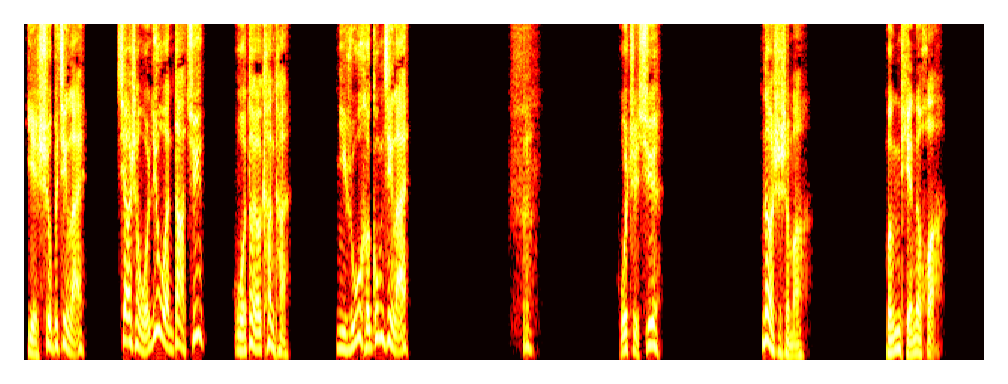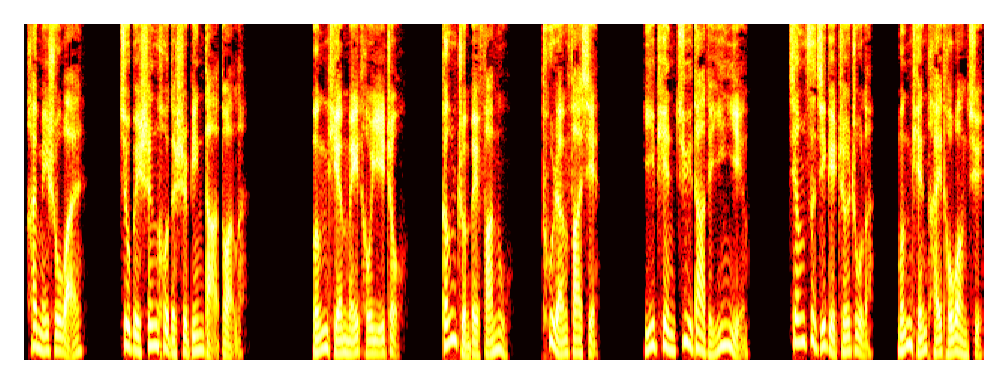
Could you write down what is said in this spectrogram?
也射不进来。加上我六万大军，我倒要看看你如何攻进来。”哼，我只需……那是什么？蒙恬的话还没说完，就被身后的士兵打断了。蒙恬眉头一皱，刚准备发怒，突然发现一片巨大的阴影将自己给遮住了。蒙恬抬头望去，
